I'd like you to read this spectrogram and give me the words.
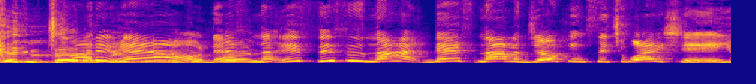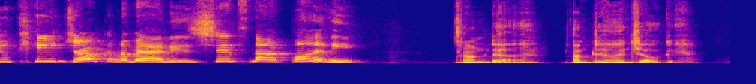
Can you tell cut it out. That's not. This is not. That's not a joking situation, and you keep joking about it. Shit's not funny. I'm done. I'm done joking.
